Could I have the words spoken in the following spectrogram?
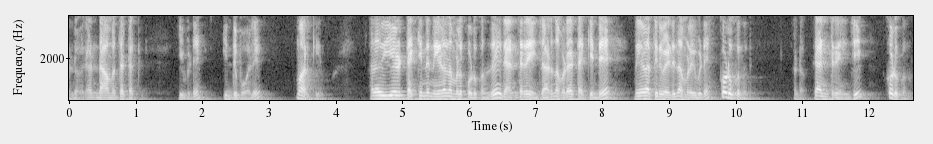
കണ്ടോ? രണ്ടാമത്തെ ടെക്ക്. ഇവിടെ ഇതുപോലെ മാർക്ക് ചെയ്യുന്നു. അതായത് ഈ ഒരു ടെക്കിന്റെ നീളം നമ്മൾ കൊടുക്കുന്നത് രണ്ടര ഇഞ്ചാണ് നമ്മുടെ ടെക്കിന്റെ നീളത്തിന് വേണ്ടി നമ്മൾ ഇവിടെ കൊടുക്കുന്നത്. കണ്ടോ? രണ്ടര ഇഞ്ച് കൊടുക്കുന്നു.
